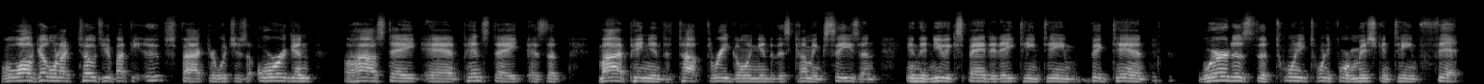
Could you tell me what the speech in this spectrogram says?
well, a while ago when I told you about the oops factor, which is Oregon, Ohio State, and Penn State as the my opinion the top three going into this coming season in the new expanded 18 team Big Ten. Where does the 2024 Michigan team fit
